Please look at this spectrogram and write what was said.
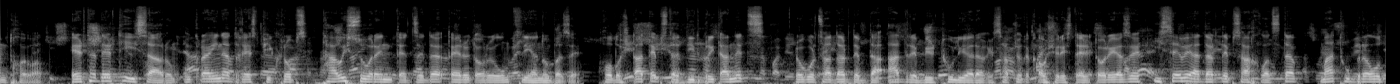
ემთხვევა. ერთადერთი ისაა, რომ უკრაინა დღეს ფიქრობს თავის სუვერენიტეტზე და ტერიტორიულ მთლიანობაზე, ხოლო შტატებს და დიდ ბრიტანეთს, როგორც ადარდებდა ადრე ბირთული არაღი საბჭოთა კავშირის ტერიტორიაზე, ისევე ადარდებს ახლაც და მათ უბრალოდ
